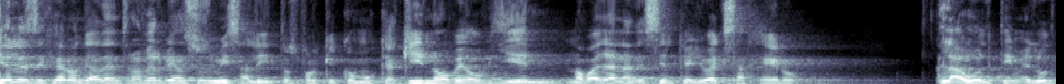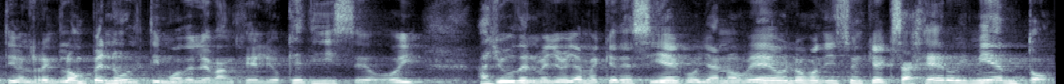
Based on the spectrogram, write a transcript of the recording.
¿Qué les dijeron de adentro? A ver, vean sus misalitos, porque como que aquí no veo bien, no vayan a decir que yo exagero. La última, el último, el renglón penúltimo del Evangelio. ¿Qué dice hoy? ayúdenme, yo ya me quedé ciego, ya no veo, y luego dicen que exagero y miento.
